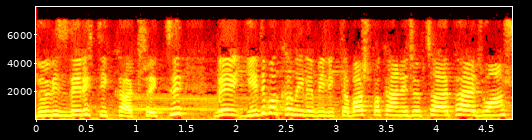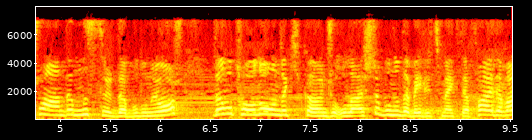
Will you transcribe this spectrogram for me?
dövizleri dikkat çekti ve 7 bakanı ile birlikte Başbakan Recep Tayyip Erdoğan şu anda Mısır'da bulunuyor. Davutoğlu 10 dakika önce ulaştı. Bunu da belirtmekte fayda var.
